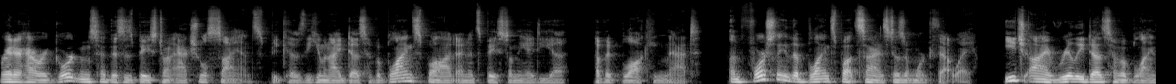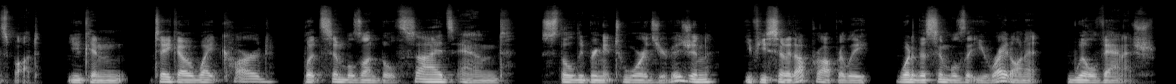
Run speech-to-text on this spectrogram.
Writer Howard Gordon said this is based on actual science because the human eye does have a blind spot and it's based on the idea of it blocking that. Unfortunately, the blind spot science doesn't work that way. Each eye really does have a blind spot. You can take a white card, put symbols on both sides, and slowly bring it towards your vision. If you set it up properly, one of the symbols that you write on it will vanish.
